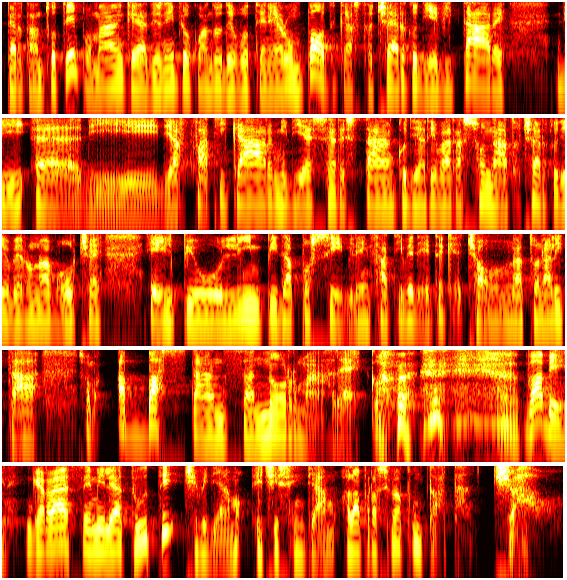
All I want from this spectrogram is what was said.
per tanto tempo, ma anche ad esempio quando devo tenere un podcast, cerco di evitare di, eh, di, di affaticarmi, di essere stanco, di arrivare assonnato, cerco di avere una voce il più limpida possibile. Infatti vedete che ho una tonalità insomma abbastanza normale, ecco. Va bene, grazie mille a tutti, ci vediamo e ci sentiamo alla prossima puntata. Ciao!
